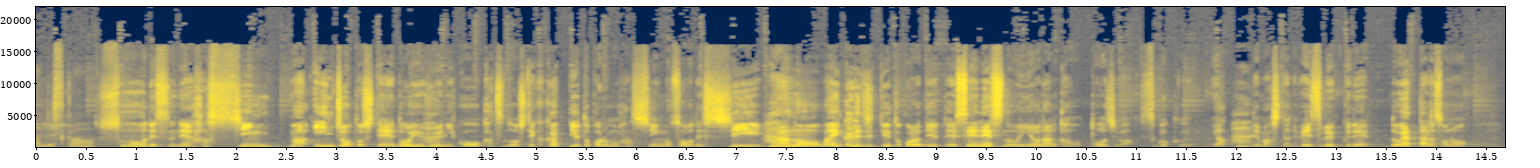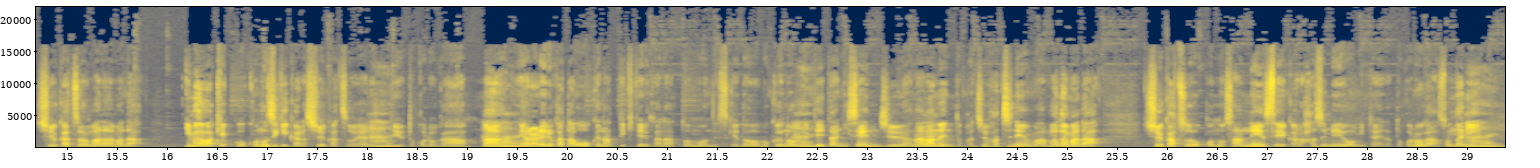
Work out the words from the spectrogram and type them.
たんですか？そうですね。発信、まあ、委員長としてどういうふうにこう活動していくかっていうところも発信もそうですし、はい、あのまあ、エンカレッジっていうところでいうと SNS の運用なんかを当時はすごくやってましたね、はい、Facebook でどうやったらその就活をまだまだ今は結構この時期から就活をやるっていうところが、はい、まあ、やられる方多くなってきてるかなと思うんですけど僕の言っていた2017年とか18年はまだまだ就活をこの3年生から始めようみたいなところがそんなにやっ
